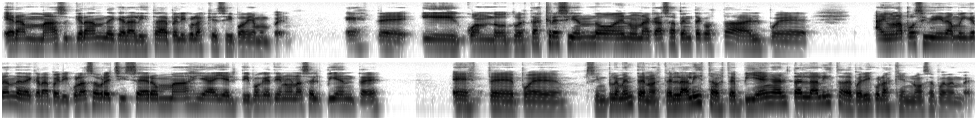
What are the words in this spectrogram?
era más grande que la lista de películas que sí podíamos ver. Este, y cuando tú estás creciendo en una casa pentecostal, pues hay una posibilidad muy grande de que la película sobre hechiceros, magia y el tipo que tiene una serpiente, este, pues simplemente no esté en la lista o esté bien alta en la lista de películas que no se pueden ver.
